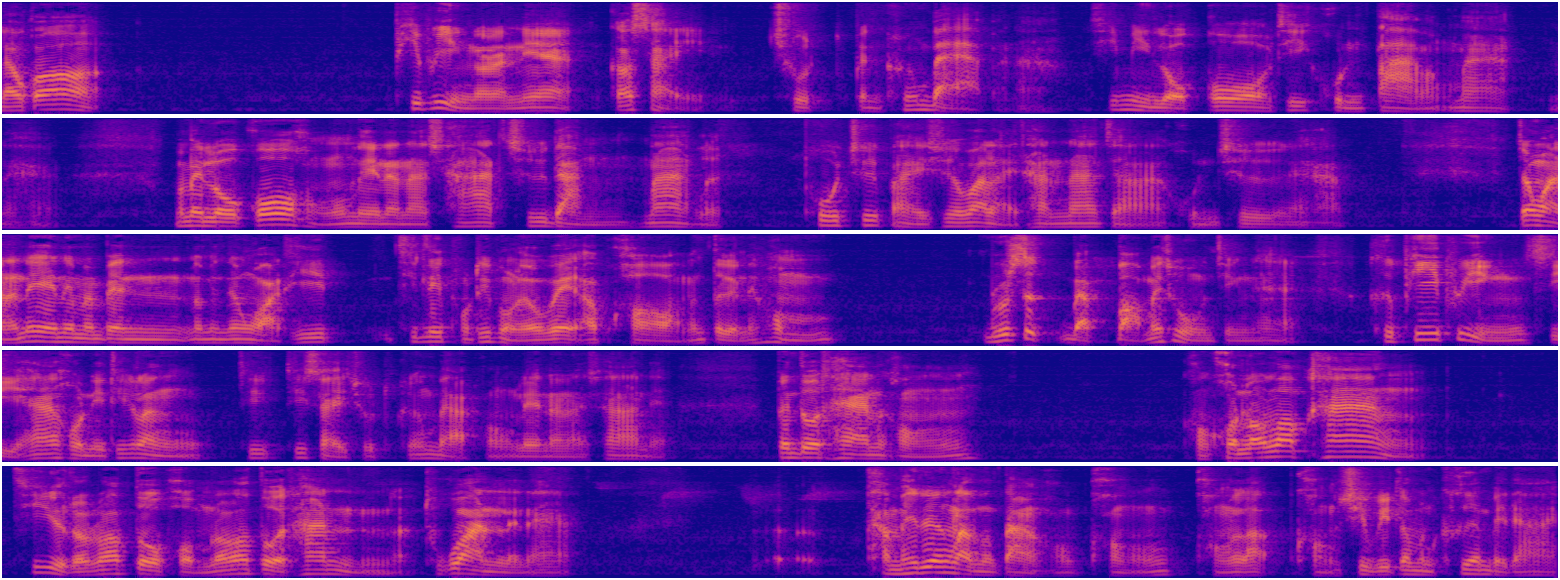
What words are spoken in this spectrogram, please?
แล้วก็พี่ผู้หญิงเหล่านั้นเนี่ยก็ใส่ชุดเป็นเครื่องแบบนะที่มีโลโก้ที่คุ้นตามากๆนะฮะมันเป็นโลโก้ของโรงเรียนนานาชาติชื่อดังมากเลย พูดชื่อไปเชื่อว่าหลายท่านน่าจะคุ้นชื่อนะครับ จังหวะนั้นเองเนี่ยมันเป็นมันเป็นจังหวะที่ที่รีบผมที่ผมเรียกว่าเวกอัพคอมันตื่นให้ผมรู้สึกแบบบอกไม่ถูกจริงนะฮะ คือพี่ผู้หญิงสี่ห้าคนนี้ที่กำลังที่ที่ใส่ชุดเครื่องแบบของเรนนานาชาติเนี่ย เป็นตัวแทนของของคนรอบๆข้าง ที่อยู่รอบๆตัวผมรอบๆตัวท่านทุกวันเลยนะฮะทำให้เรื่องราวต่างๆของของของของชีวิตเรามันเคลื่อนไปได้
